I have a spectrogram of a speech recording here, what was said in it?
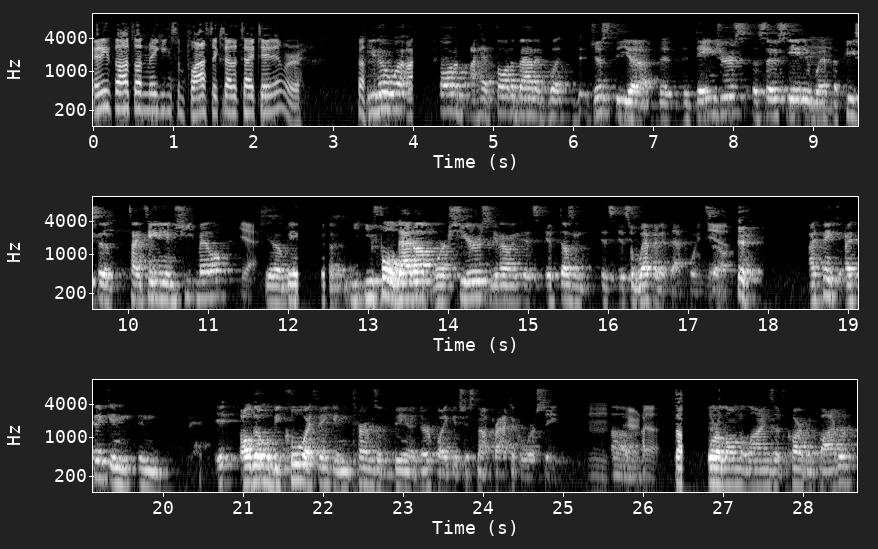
any thoughts on making some plastics out of titanium, or you know what? I thought of, I had thought about it, but th- just the, uh, the the dangers associated with a piece of titanium sheet metal. yes? You know, being you, know, you fold that up or it shears. You know, and it's it doesn't. It's it's a weapon at that point. So I think I think in in it, although it would be cool, I think in terms of being a dirt bike, it's just not practical or safe. Mm, Um, fair enough. Some more along the lines of carbon fiber.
